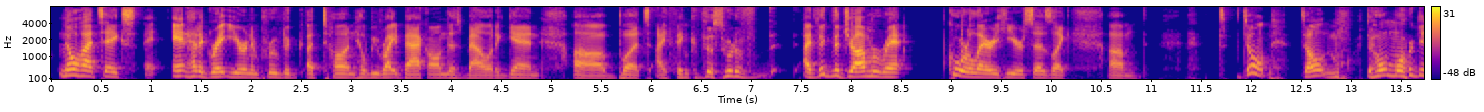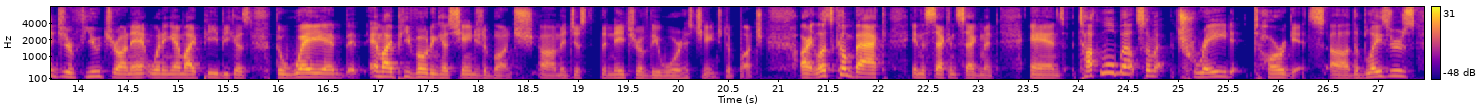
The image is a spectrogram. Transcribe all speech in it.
no hot takes. Ant had a great year and improved a, a ton. He'll be right back on this ballot again. Uh, but I think the sort of I think the Ja Morant corollary here says like um, don't don't don't mortgage your future on Ant winning MIP because the way MIP voting has changed a bunch. Um, it just the nature of the award has changed a bunch. All right, let's come back in the second segment and talk a little about some trade targets. Uh, the Blazers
